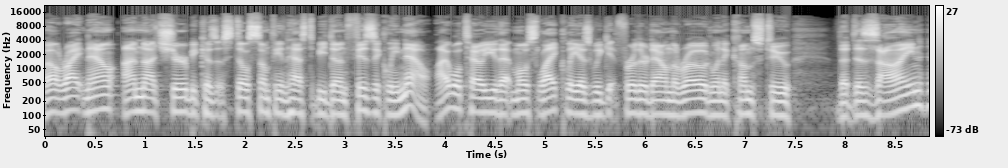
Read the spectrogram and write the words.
Well, right now, I'm not sure because it's still something that has to be done physically. Now, I will tell you that most likely as we get further down the road when it comes to the design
